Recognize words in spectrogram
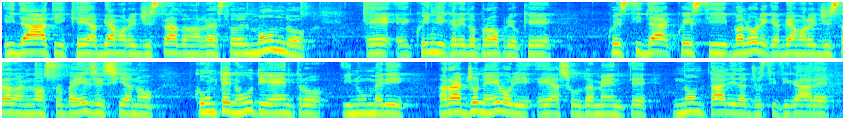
i dati che abbiamo registrato nel resto del mondo e, e quindi credo proprio che questi, da, questi valori che abbiamo registrato nel nostro Paese siano contenuti entro i numeri ragionevoli e assolutamente non tali da giustificare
